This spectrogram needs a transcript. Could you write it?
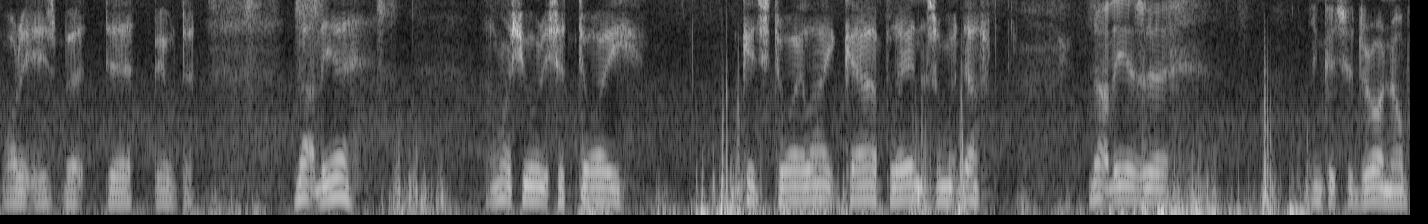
what it is, but uh, pewter. That there, I'm not sure it's a toy, kid's toy like car, plane or something daft. That there's a, I think it's a draw knob.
